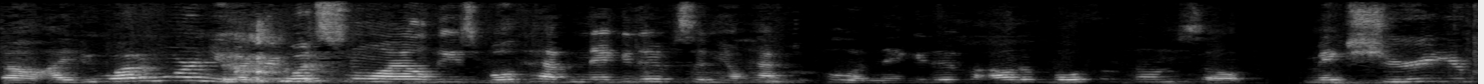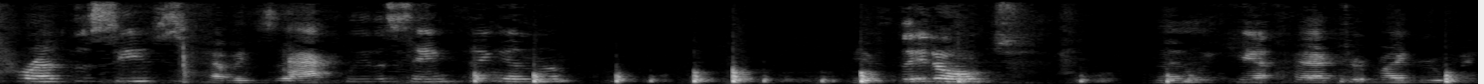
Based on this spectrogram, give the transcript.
Now, I do want to warn you, every once in a while, these both have negatives, and you'll have to pull a negative out of both of them. So make sure your parentheses have exactly the same thing in them. If they don't, then we can't factor it by grouping.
